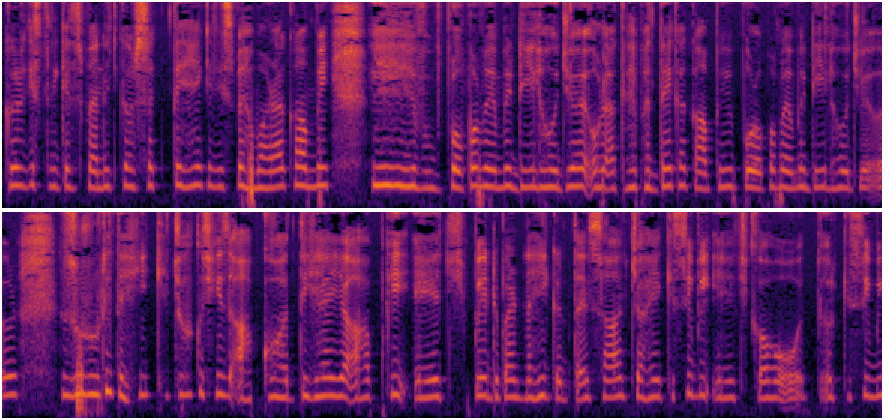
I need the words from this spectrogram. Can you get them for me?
کر کس طریقے سے مینیج کر سکتے ہیں کہ جس پہ ہمارا کام بھی پراپر وے میں ڈیل ہو جائے اور اگلے بندے کا کام بھی پراپر وے میں ڈیل ہو جائے اور ضروری نہیں کہ جو کچھ چیز آپ کو آتی ہے یا آپ کی ایج پہ ڈپینڈ نہیں کرتا انسان چاہے کسی بھی ایج کا ہو اور کسی بھی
